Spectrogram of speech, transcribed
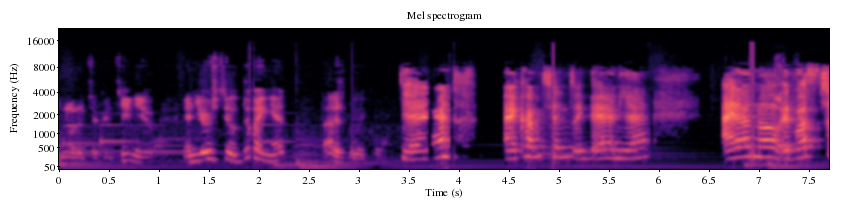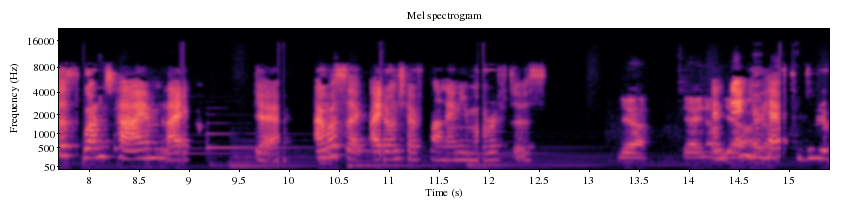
in order to continue, and you're still doing it, that is really cool. yeah i continue again yeah i don't know it was just one time like yeah i was like i don't have fun anymore with this Yeah, yeah, I know. and yeah, then you have to do the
